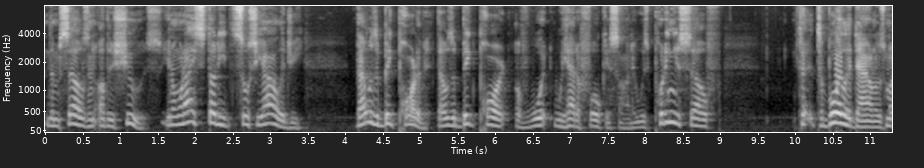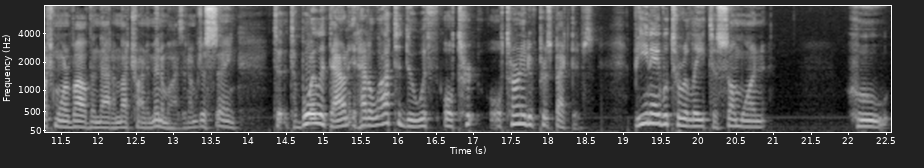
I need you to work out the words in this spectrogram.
themselves in others' shoes. You know, when I studied sociology, that was a big part of it. That was a big part of what we had to focus on. It was putting yourself to, to boil it down, it was much more involved than that. I'm not trying to minimize it. I'm just saying to, to boil it down, it had a lot to do with alter, alternative perspectives. Being able to relate to someone who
